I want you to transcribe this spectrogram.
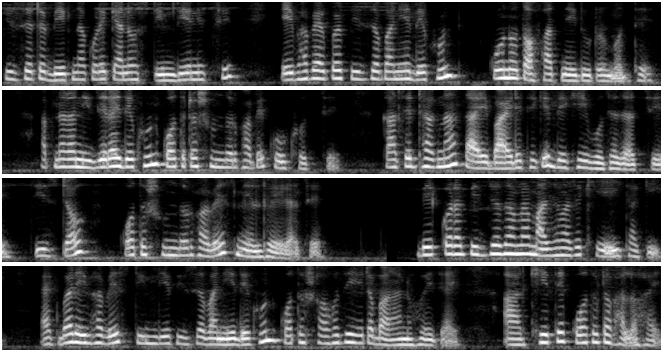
পিৎজাটা বেক না করে কেন স্টিম দিয়ে নিচ্ছি? এইভাবে একবার পিৎজা বানিয়ে দেখুন, কোনো তফাত নেই দুটোর মধ্যে। আপনারা নিজেরাই দেখুন কতটা সুন্দরভাবে কুক হচ্ছে। কাঁচের ঢাকনা তাই বাইরে থেকে দেখেই বোঝা যাচ্ছে চিজটাও কত সুন্দরভাবে স্মেলড হয়ে গেছে। বেক করা পিৎজা তো আমরা মাঝে মাঝে খেয়েই থাকি। একবার এইভাবে স্টিম দিয়ে পিৎজা বানিয়ে দেখুন কত সহজে এটা বানানো হয়ে যায়। আর খেতে কতটা ভালো হয়।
